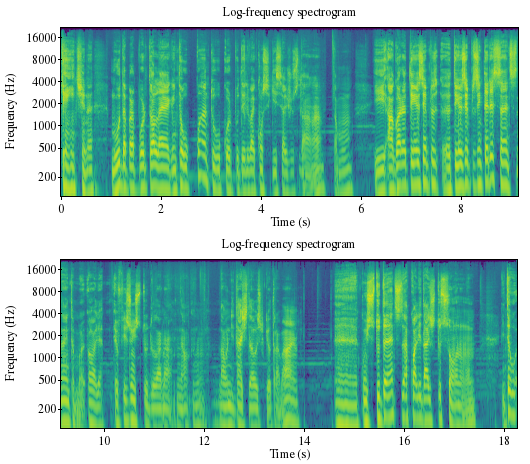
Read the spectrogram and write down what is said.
quente, né? Muda para Porto Alegre. Então, o quanto o corpo dele vai conseguir se ajustar, né? Tá bom? E agora eu tenho exemplos, eu tenho exemplos interessantes, né? Então, olha, eu fiz um estudo lá na, na, na unidade da USP que eu trabalho, é, com estudantes da qualidade do sono, né? Então,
